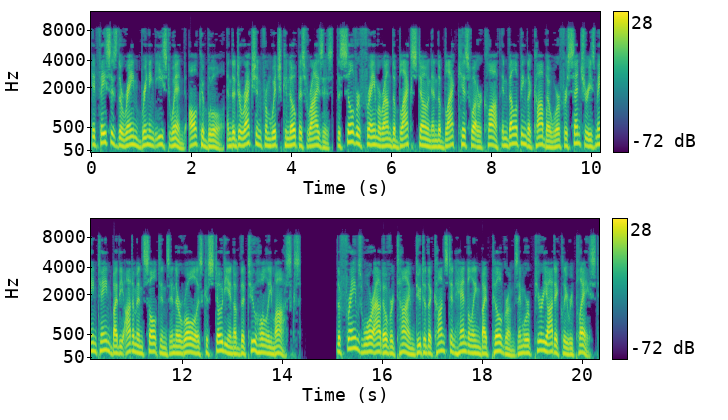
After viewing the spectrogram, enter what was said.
it faces the rain-bringing east wind and the direction from which Canopus rises. The silver frame around the black stone and the black kiswa or cloth enveloping the Kaaba were for centuries maintained by the Ottoman sultans in their role as custodian of the two holy mosques. The frames wore out over time due to the constant handling by pilgrims and were periodically replaced.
